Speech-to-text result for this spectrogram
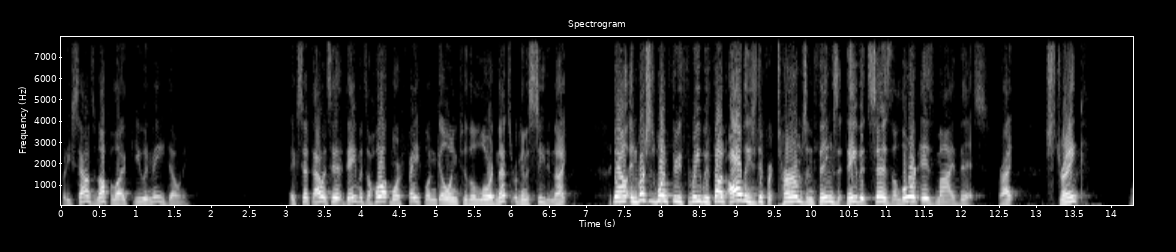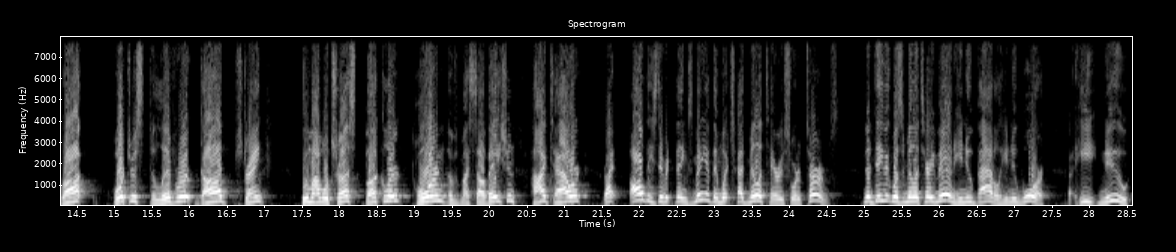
But he sounds an awful like you and me, don't he? Except I would say that David's a whole lot more faithful in going to the Lord. And that's what we're going to see tonight. Now, in verses 1 through 3, we found all these different terms and things that David says, the Lord is my this, right? Strength, rock, fortress, deliverer, God, strength, whom I will trust, buckler, horn of my salvation, high tower, right? All these different things, many of them which had military sort of terms. Now, David was a military man. He knew battle, he knew war, uh, he knew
